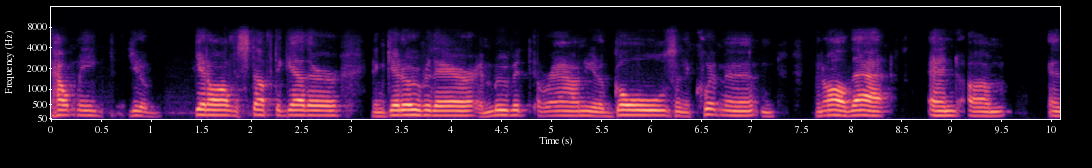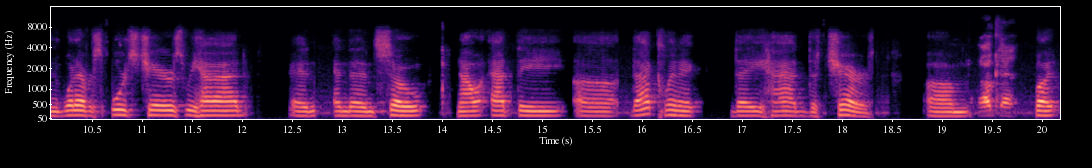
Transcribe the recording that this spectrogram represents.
helped me, you know, get all the stuff together and get over there and move it around, you know, goals and equipment and and all that and um, and whatever sports chairs we had, and and then so now at the uh, that clinic they had the chairs. Um, okay. But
